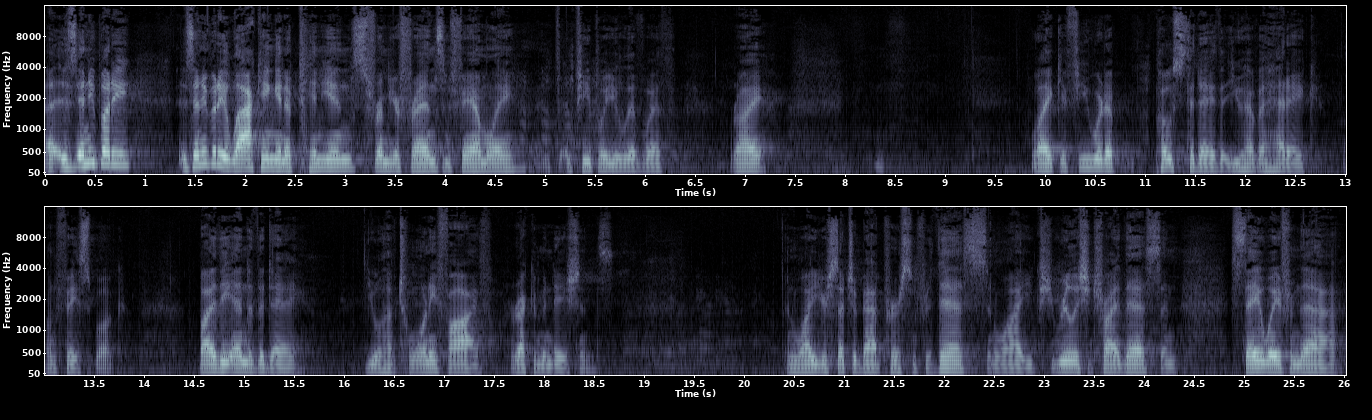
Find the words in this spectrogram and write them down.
Uh, is anybody, Is anybody lacking in opinions from your friends and family and people you live with? Right? Like if you were to post today that you have a headache on Facebook, by the end of the day, you will have 25 recommendations. And why you're such a bad person for this, and why you really should try this, and stay away from that.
